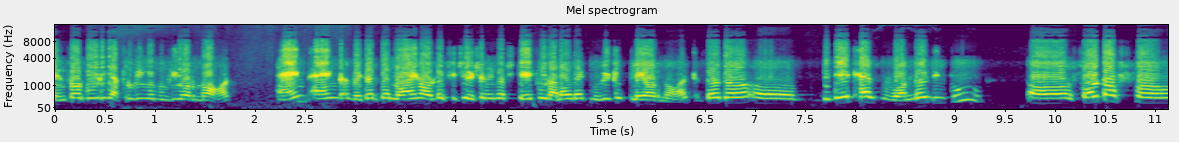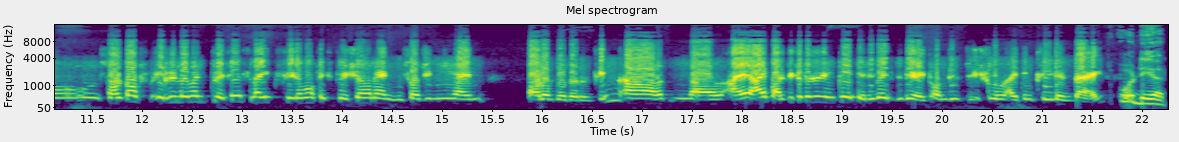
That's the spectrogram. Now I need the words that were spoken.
censor board is approving a movie or not, and and whether the law and order situation in the state would allow that movie to play or not. So the uh, debate has wandered into uh, sort of uh, sort of irrelevant places like freedom of expression and misogyny and all of those other things. Uh, I, I participated in a televised debate on this issue, I think, three days back. Oh, dear.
